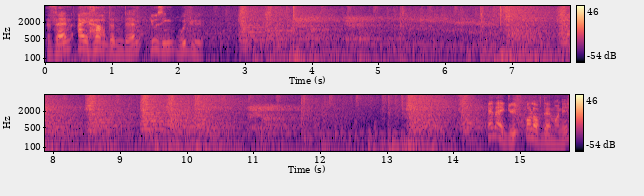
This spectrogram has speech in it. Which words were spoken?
Then I hardened them using wood glue. And I glued all of them on it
